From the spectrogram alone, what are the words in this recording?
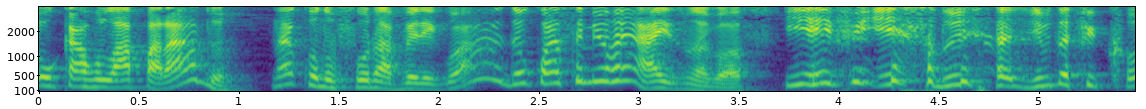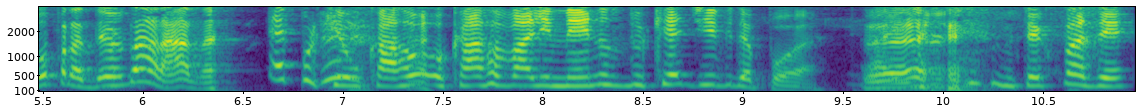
o carro lá parado, né? Quando foram averiguar, deu quase 100 mil reais o negócio. E aí essa dívida ficou pra Deus dará, né? É porque o carro, o carro vale menos do que a dívida, porra. Aí Não tem o que fazer.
